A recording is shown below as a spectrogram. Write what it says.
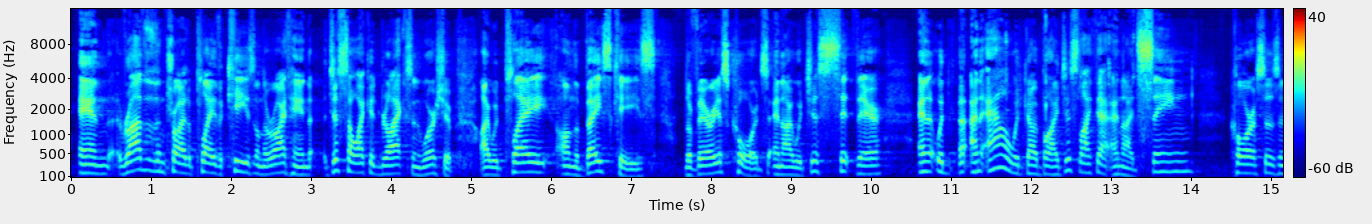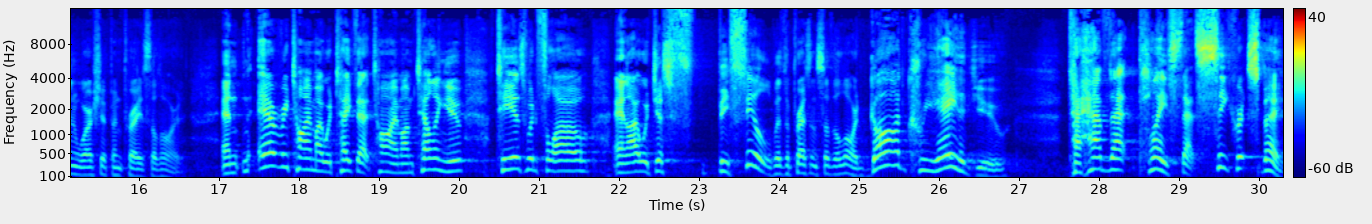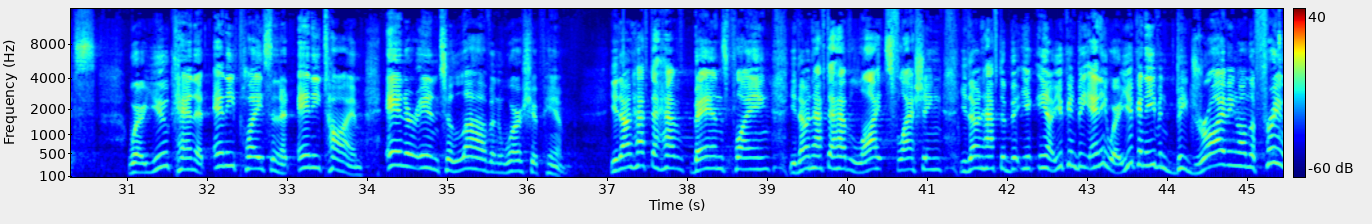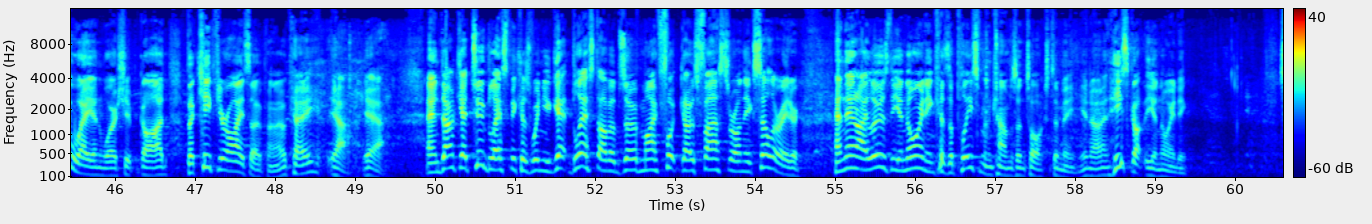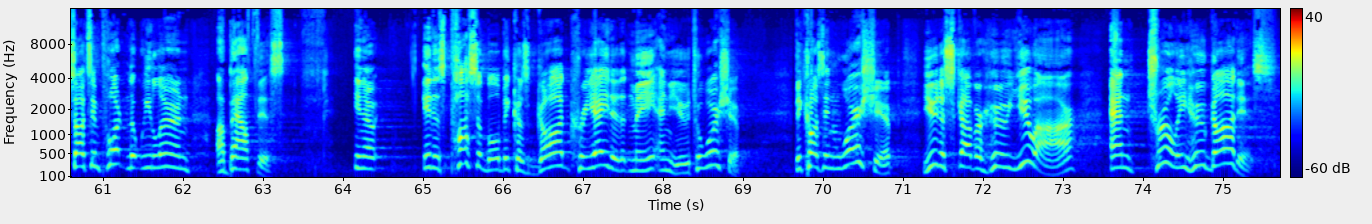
and rather than try to play the keys on the right hand, just so I could relax and worship, I would play on the bass keys the various chords, and I would just sit there and it would, uh, an hour would go by just like that, and I'd sing choruses and worship and praise the Lord. And every time I would take that time, I'm telling you, tears would flow, and I would just f- be filled with the presence of the Lord. God created you to have that place, that secret space, where you can at any place and at any time enter into love and worship Him. You don't have to have bands playing. You don't have to have lights flashing. You don't have to be, you, you, know, you can be anywhere. You can even be driving on the freeway and worship God, but keep your eyes open, okay? Yeah, yeah. And don't get too blessed because when you get blessed, I've observed my foot goes faster on the accelerator. And then I lose the anointing because a policeman comes and talks to me, you know, and he's got the anointing. So it's important that we learn about this. You know, it is possible because God created me and you to worship. Because in worship, you discover who you are and truly who God is.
